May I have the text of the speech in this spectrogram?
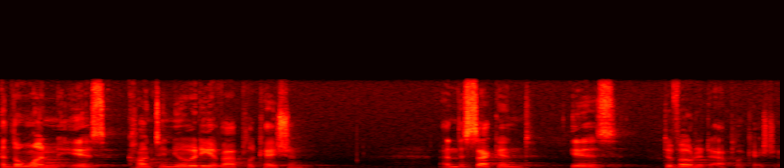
And the one is continuity of application, and the second is devoted application.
